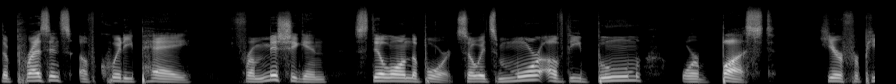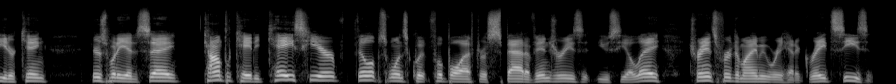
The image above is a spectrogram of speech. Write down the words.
the presence of Kwity Paye from Michigan still on the board. So it's more of the boom or bust here for Peter King. Here's what he had to say. Complicated case here. Phillips once quit football after a spat of injuries at UCLA, transferred to Miami where he had a great season.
